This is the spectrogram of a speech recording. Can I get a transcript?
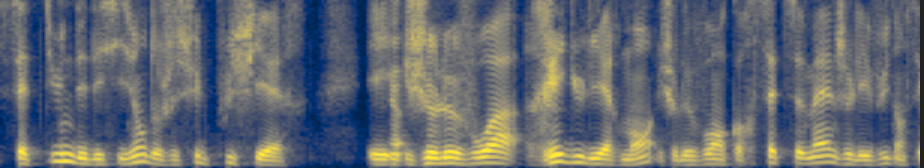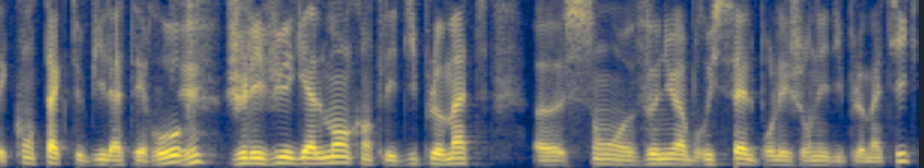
c'est une des décisions dont je suis le plus fier. Et ah. je le vois régulièrement, je le vois encore cette semaine, je l'ai vu dans ses contacts bilatéraux, okay. je l'ai vu également quand les diplomates euh, sont venus à Bruxelles pour les journées diplomatiques.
